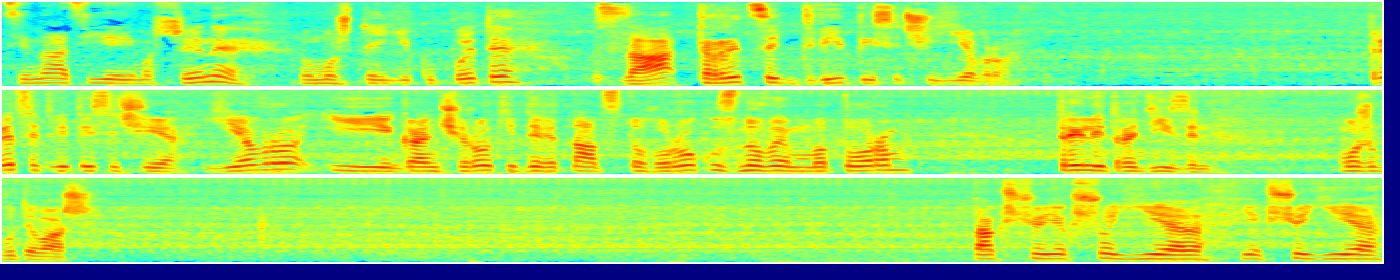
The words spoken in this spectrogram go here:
Ціна цієї машини, ви можете її купити за 32 тисячі євро. 32 тисячі євро і Grand Cherokee 19 року з новим мотором 3 літра дізель. Може бути ваш. Так що, якщо є, якщо є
